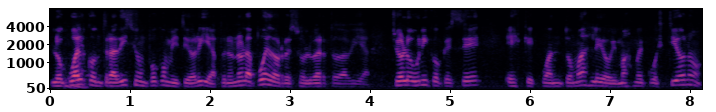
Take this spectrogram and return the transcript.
lo cual contradice un poco mi teoría, pero no la puedo resolver todavía. Yo lo único que sé es que cuanto más leo y más me cuestiono,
